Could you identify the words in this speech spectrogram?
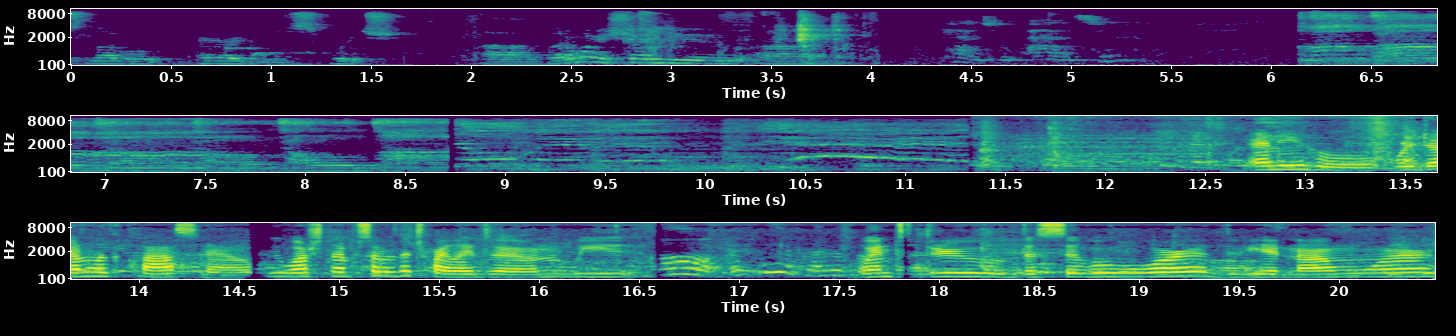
This level of preparedness, which, uh, but I want to show you, uh, Can you answer? Anywho, we're done with class now. We watched an episode of The Twilight Zone. We went through the Civil War, the Vietnam War,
